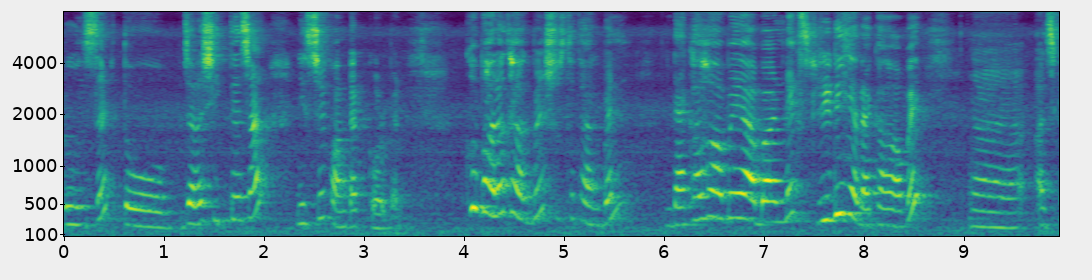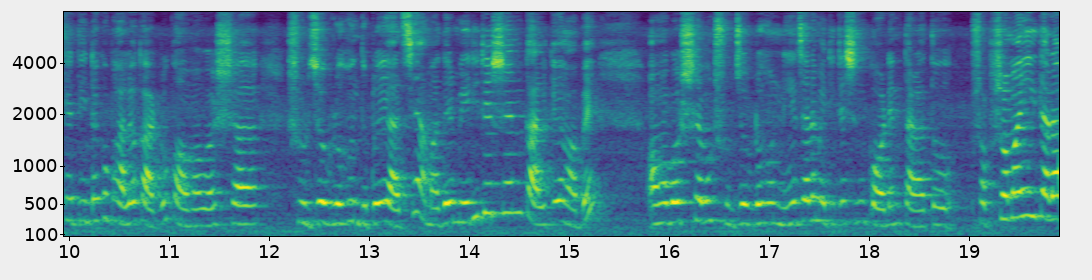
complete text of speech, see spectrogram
রুলসের তো যারা শিখতে চান, নিশ্চয়ই কন্ট্যাক্ট করবেন। খুব ভালো থাকবেন, সুস্থ থাকবেন। দেখা হবে আবার নেক্সট রিডিংয়ে দেখা হবে। আজকের দিনটা খুব ভালো কাটুক। অমাবস্যা, সূর্যগ্রহণ দুটোই আছে। আমাদের মেডিটেশন কালকে হবে। অমাবস্যা এবং সূর্যগ্রহণ নিয়ে যারা মেডিটেশন করেন, তারা তো সবসময়ই তারা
